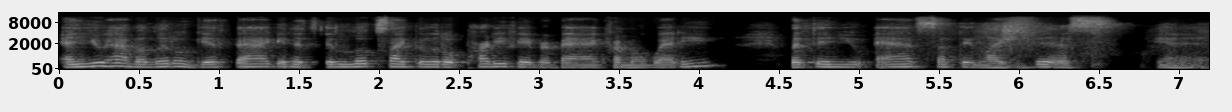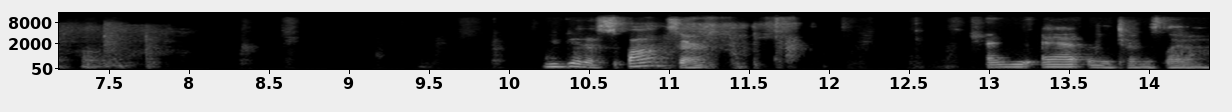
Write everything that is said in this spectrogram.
and you have a little gift bag and it looks like a little party favor bag from a wedding, but then you add something like this in it. You get a sponsor and you add, let me turn this light off.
